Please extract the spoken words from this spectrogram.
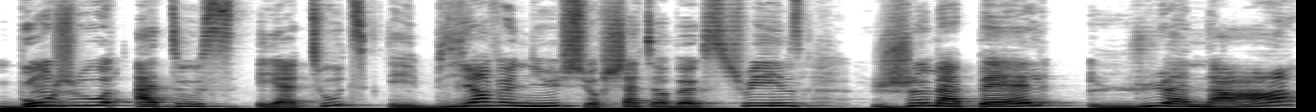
Bonjour à tous et à toutes et bienvenue sur Chatterbug Streams. Je m'appelle Luana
